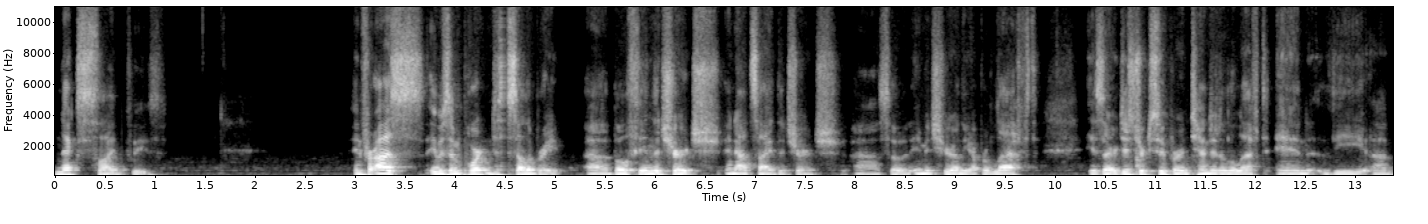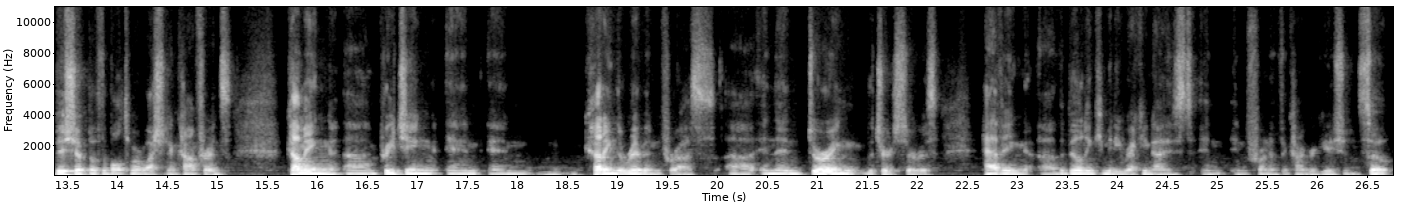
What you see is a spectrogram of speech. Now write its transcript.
next slide, please. And for us, it was important to celebrate uh, both in the church and outside the church. Uh, so an image here on the upper left is our district superintendent on the left and the uh, bishop of the Baltimore Washington Conference coming, um, preaching, and, and cutting the ribbon for us. Uh, and then during the church service, having uh, the building committee recognized in, in front of the congregation. So,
